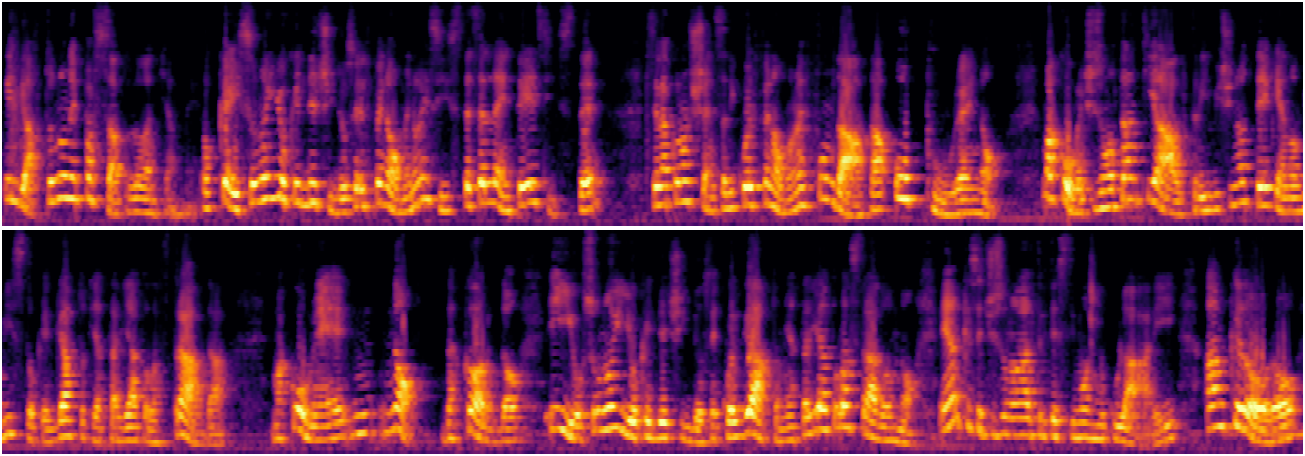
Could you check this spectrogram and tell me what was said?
il gatto non è passato davanti a me. Ok, sono io che decido se il fenomeno esiste, se l'ente esiste, se la conoscenza di quel fenomeno è fondata oppure no. Ma come ci sono tanti altri vicino a te che hanno visto che il gatto ti ha tagliato la strada? Ma come? No, D'accordo? Io sono io che decido se quel gatto mi ha tagliato la strada o no. E anche se ci sono altri testimoni oculari, anche loro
